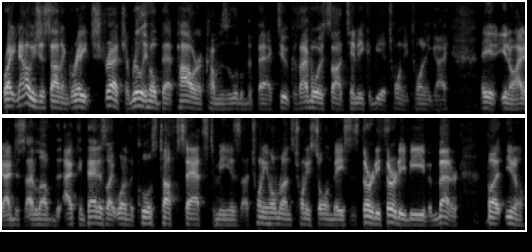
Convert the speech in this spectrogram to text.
Right now, he's just on a great stretch. I really hope that power comes a little bit back too, because I've always thought Timmy could be a 2020 guy. You know, I, I just, I love that. I think that is like one of the coolest, tough stats to me is uh, 20 home runs, 20 stolen bases, 30 30 be even better. But, you know,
